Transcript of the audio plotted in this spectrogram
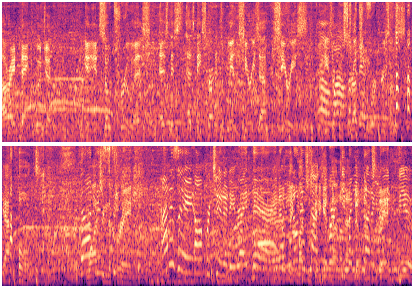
All right, thank you. It, it's so true. As as this as they started to win series after series, Oh, these are wow, construction workers on scaffolds watching is- the parade. That is an opportunity right there. You know, don't you think don't much have is time to get work, but you've got a building great view.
